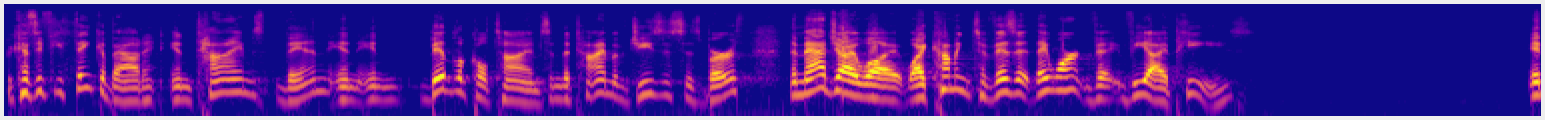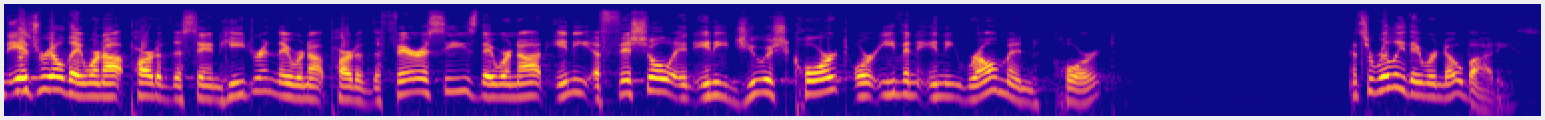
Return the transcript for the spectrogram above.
Because if you think about it, in times then, in, in biblical times, in the time of Jesus' birth, the Magi, while, while coming to visit, they weren't VIPs. In Israel, they were not part of the Sanhedrin. They were not part of the Pharisees. They were not any official in any Jewish court or even any Roman court. And so, really, they were nobodies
